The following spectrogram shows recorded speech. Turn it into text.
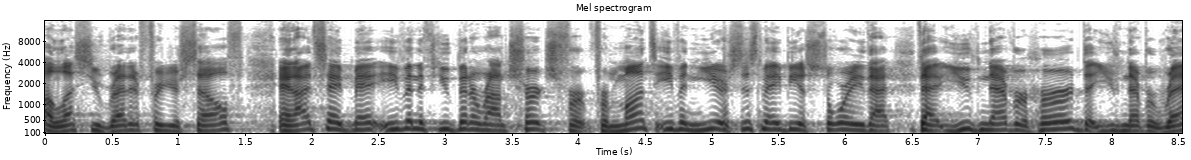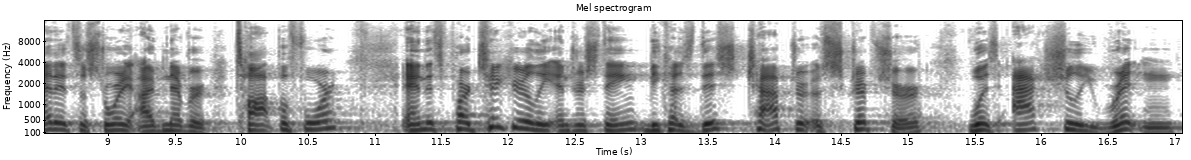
unless you read it for yourself. And I'd say, even if you've been around church for, for months, even years, this may be a story that, that you've never heard, that you've never read. It's a story I've never taught before. And it's particularly interesting because this chapter of scripture was actually written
